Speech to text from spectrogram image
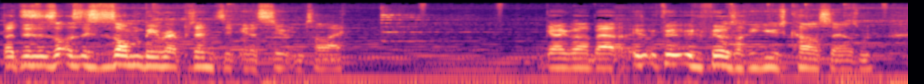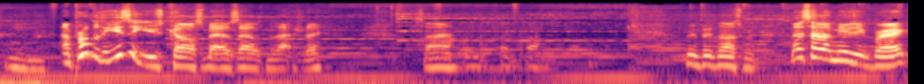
But this is this zombie representative in a suit and tie, going on about who feels like a used car salesman, hmm. and probably is a used car salesman actually. So, we past me. Let's have a music break.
